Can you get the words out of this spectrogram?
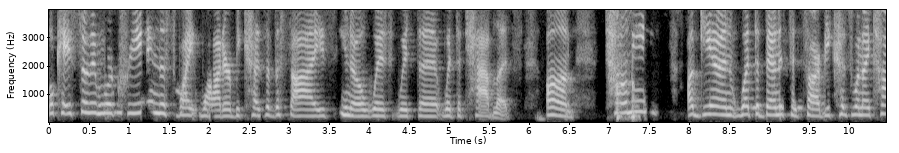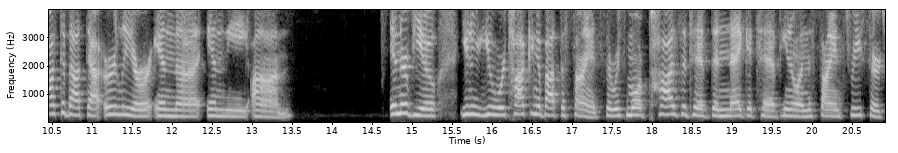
Okay, so then we're creating this white water because of the size, you know, with with the with the tablets. Um, tell me again what the benefits are because when I talked about that earlier in the in the um, interview you know you were talking about the science. There was more positive than negative you know in the science research.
